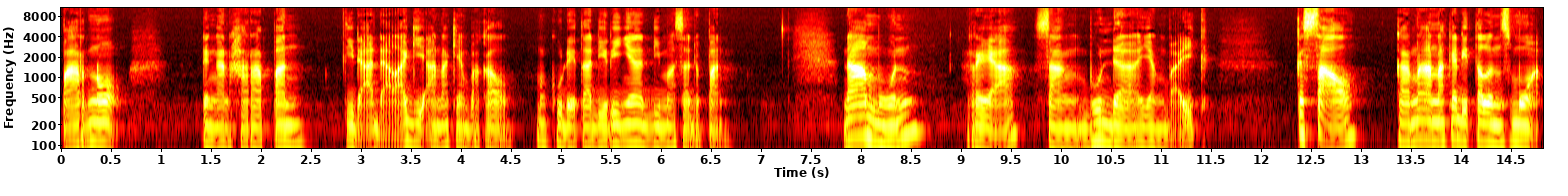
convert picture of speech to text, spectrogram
parno dengan harapan tidak ada lagi anak yang bakal mengkudeta dirinya di masa depan. Namun, Rea, sang bunda yang baik, kesal karena anaknya ditelan semua.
